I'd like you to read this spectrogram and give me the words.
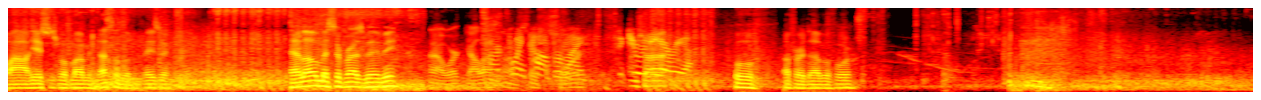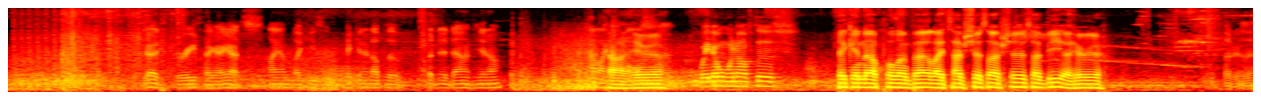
Wow, he actually spelled mommy. That sounds amazing. Hello, Mr. Press, baby. That worked out last time. Hardpoint so compromised. Secure the area. Ooh, I've heard that before. Good grief, like I got slammed like he's picking it up and putting it down, you know? Kind of like I a hear ya. We don't win off this. Picking up, pulling back, like type shit, type shit, type beat. I hear you. Literally.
